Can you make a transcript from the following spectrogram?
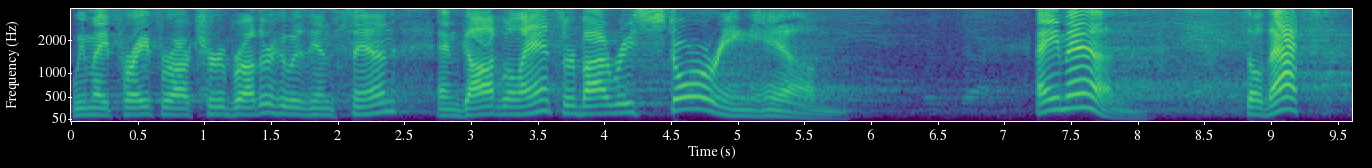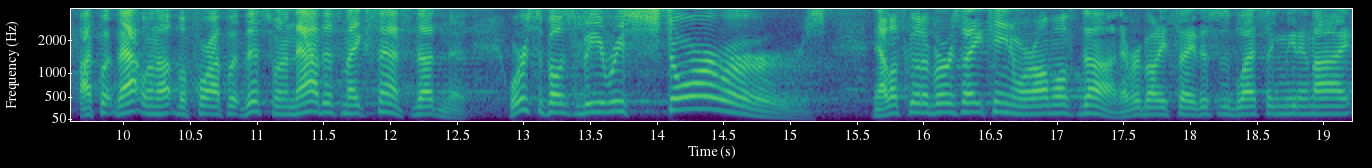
we may pray for our true brother who is in sin, and God will answer by restoring him. Amen. So that's, I put that one up before I put this one, and now this makes sense, doesn't it? We're supposed to be restorers. Now let's go to verse 18, we're almost done. Everybody say, This is blessing me tonight.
